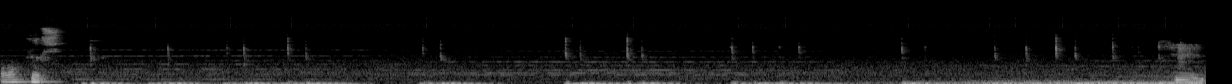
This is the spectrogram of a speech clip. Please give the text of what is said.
orkisch. Hm.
